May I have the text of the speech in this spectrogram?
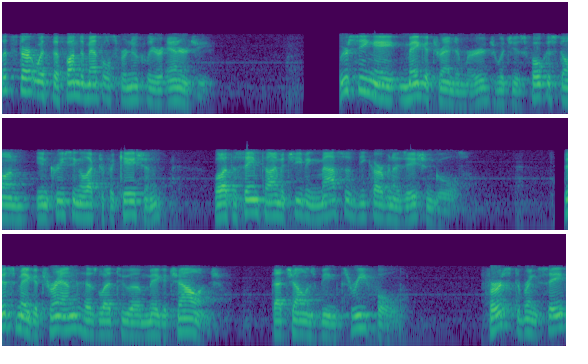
Let's start with the fundamentals for nuclear energy. We're seeing a mega trend emerge, which is focused on increasing electrification, while at the same time achieving massive decarbonization goals. This mega trend has led to a mega challenge. That challenge being threefold. First, to bring safe,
